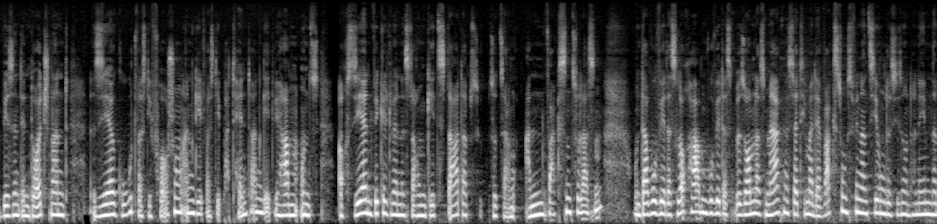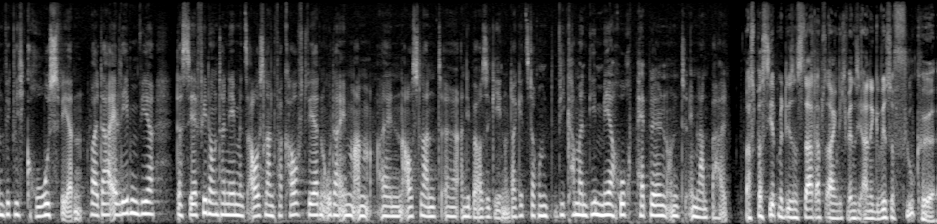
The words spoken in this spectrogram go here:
Wir sind in Deutschland sehr gut, was die Forschung angeht, was die Patente angeht. Wir haben uns auch sehr entwickelt, wenn es darum geht, Startups sozusagen anwachsen zu lassen. Und da, wo wir das Loch haben, wo wir das besonders merken, ist der Thema der Wachstumsfinanzierung, dass diese Unternehmen dann wirklich groß werden. Weil da erleben wir, dass sehr viele Unternehmen ins Ausland verkauft werden oder eben am im Ausland äh, an die Börse gehen. Und da geht es darum, wie kann man die mehr hochpäppeln und im Land behalten. Was passiert mit diesen Startups eigentlich, wenn sie eine gewisse Flughöhe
